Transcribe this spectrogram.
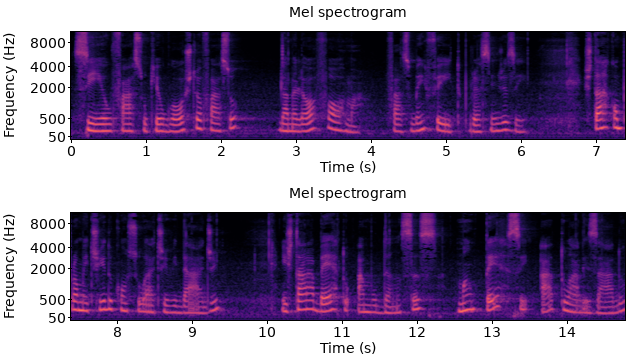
Se eu faço o que eu gosto, eu faço da melhor forma, faço bem feito, por assim dizer. Estar comprometido com sua atividade, estar aberto a mudanças, manter-se atualizado,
